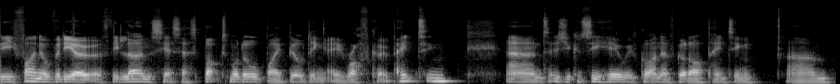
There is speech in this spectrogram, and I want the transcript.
the final video of the Learn CSS box model by building a Rothko painting. And as you can see here, we've kind of got our painting um,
